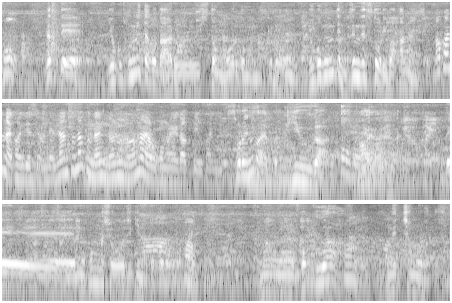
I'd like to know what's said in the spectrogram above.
損。だって予告見たことある人もおると思いますけど、予告見ても全然ストーリーわかんないんですよわかんない感じですよね。なんとなく何、何、なんなんやろ、この映画っていう感じです。それにはやっぱり理由があるほうほうはいはいはい。でもうほんま正直なところはもう僕はめっちゃおもろかったですね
